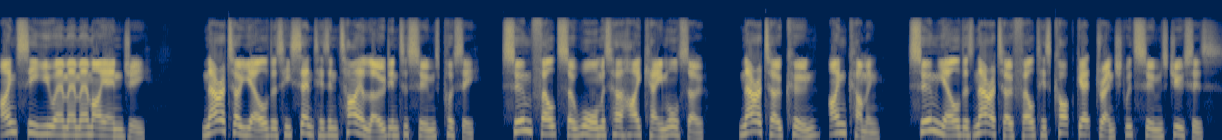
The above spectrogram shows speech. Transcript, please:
I'm C-U-M-M-M-I-N-G. Naruto yelled as he sent his entire load into Sum's pussy. Sum felt so warm as her high came also. Naruto-kun, I'm coming. Sum yelled as Naruto felt his cock get drenched with Sum's juices.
